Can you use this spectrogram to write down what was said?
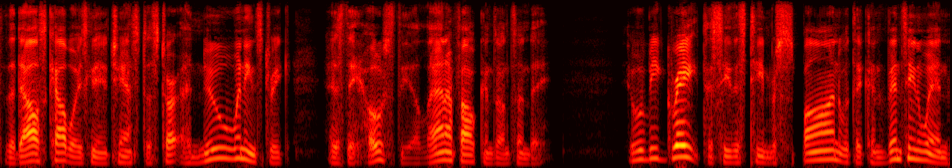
to the Dallas Cowboys getting a chance to start a new winning streak as they host the Atlanta Falcons on Sunday. It would be great to see this team respond with a convincing win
